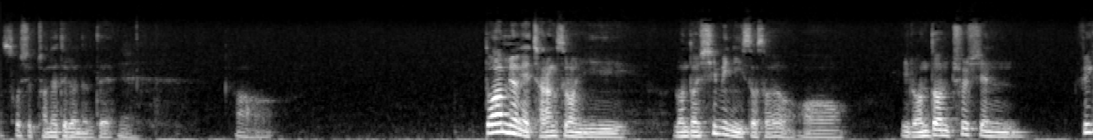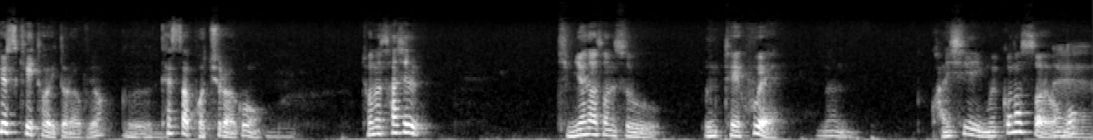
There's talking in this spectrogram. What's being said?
소식 전해드렸는데 네. 어, 또한 명의 자랑스러운 이 런던 시민이 있어서요. 어, 이 런던 출신 피겨 스케이터가 있더라고요. 그 음. 테사 버츄라고. 저는 사실 김연아 선수 은퇴 후에는 관심을 끊었어요. 뭐 네.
